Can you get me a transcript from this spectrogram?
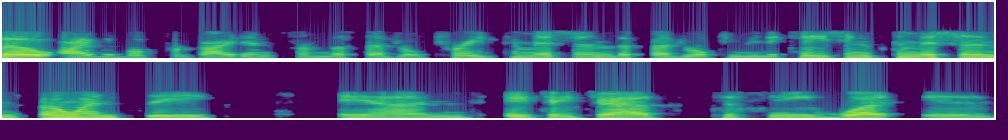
So I would look for guidance from the Federal Trade Commission, the Federal Communications Commission, ONC, and HHS to see what is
